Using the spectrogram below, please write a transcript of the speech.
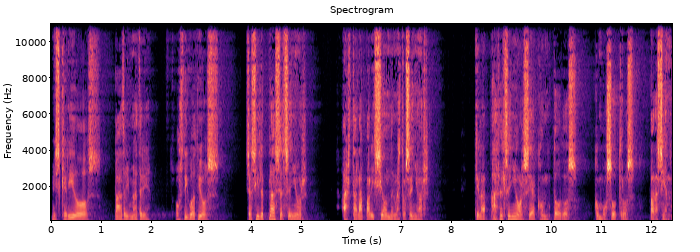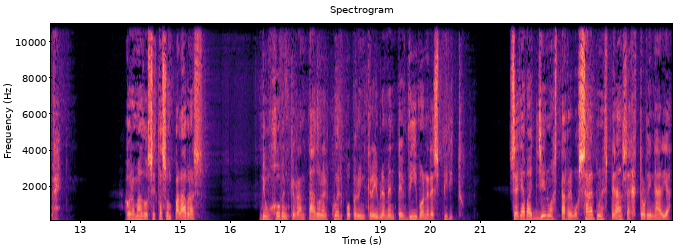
Mis queridos Padre y Madre, os digo adiós, si así le place el Señor, hasta la aparición de nuestro Señor. Que la paz del Señor sea con todos, con vosotros, para siempre. Ahora, amados, estas son palabras de un joven quebrantado en el cuerpo, pero increíblemente vivo en el espíritu. Se hallaba lleno hasta rebosar de una esperanza extraordinaria,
